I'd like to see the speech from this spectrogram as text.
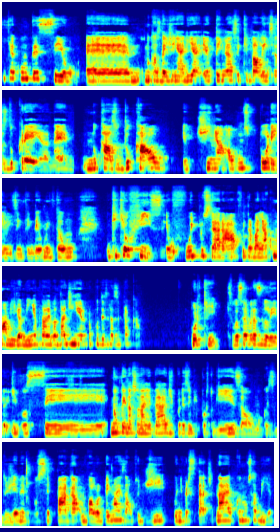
o que, aconteceu? É, no caso da engenharia, eu tenho as equivalências do CREA, né? No caso do CAL, eu tinha alguns poréns, entendeu? Então, o que, que eu fiz? Eu fui para o Ceará, fui trabalhar com uma amiga minha para levantar dinheiro para poder trazer para cá. Por quê? Se você é brasileiro e você não tem nacionalidade, por exemplo, portuguesa ou alguma coisa do gênero, você paga um valor bem mais alto de universidade. Na época eu não sabia.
